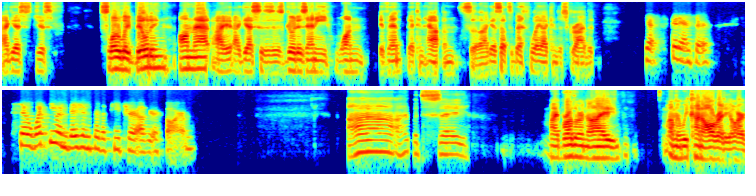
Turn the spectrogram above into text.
i guess just slowly building on that i, I guess is as good as any one event that can happen. So i guess that's the best way i can describe it. Yes good answer. So, what do you envision for the future of your farm? Uh, I would say my brother and I, I mean, we kind of already are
